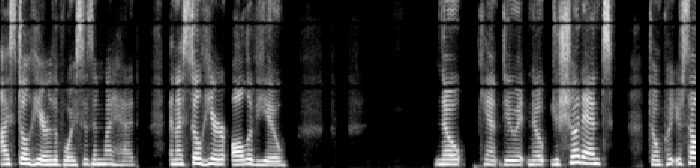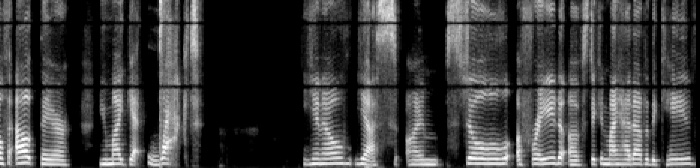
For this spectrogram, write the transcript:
I still hear the voices in my head, and I still hear all of you. Nope, can't do it. Nope, you shouldn't. Don't put yourself out there. You might get whacked. You know, yes, I'm still afraid of sticking my head out of the cave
